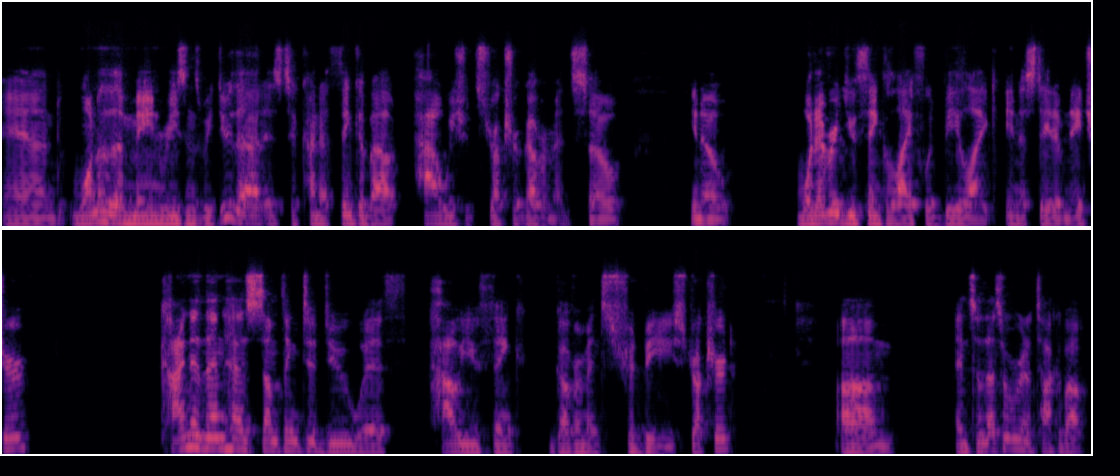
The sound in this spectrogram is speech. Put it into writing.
and one of the main reasons we do that is to kind of think about how we should structure government. So, you know, whatever you think life would be like in a state of nature kind of then has something to do with how you think governments should be structured. Um, and so that's what we're going to talk about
